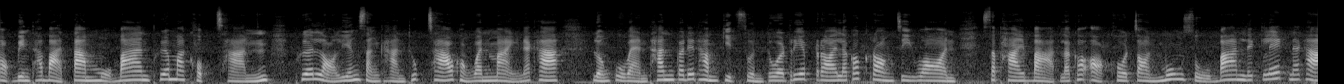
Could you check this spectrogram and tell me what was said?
ออกบินทบาทตามหมู่บ้านเพื่อมาขบฉัน เพื่อหล่อเลี้ยงสังขารทุกเช้าของวันใหม่นะคะ หลวงปู่แหวนท่านก็ได้ทำกิจส่วนตัวเรียบร้อย แล้วก็ครองจีวรสะพายบาทแล้วก็ออกโคจรมุ่งสู่บ้านเล็กๆนะคะ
